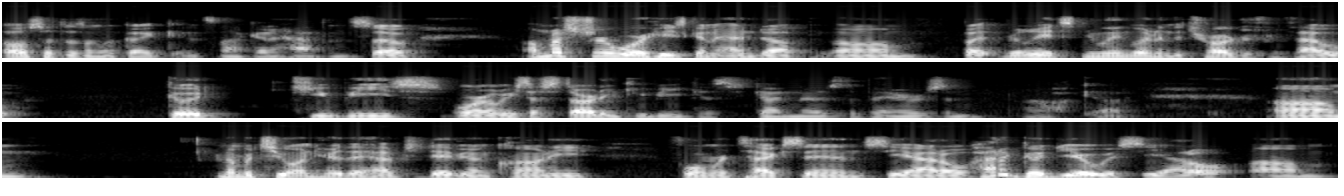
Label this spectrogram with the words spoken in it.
also doesn't look like it's not going to happen. So I'm not sure where he's going to end up. Um, but really, it's New England and the Chargers without good QBs, or at least a starting QB, because God knows the Bears and oh God. Um, number two on here they have Jadeveon Clowney, former Texan, Seattle. Had a good year with Seattle. Um,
